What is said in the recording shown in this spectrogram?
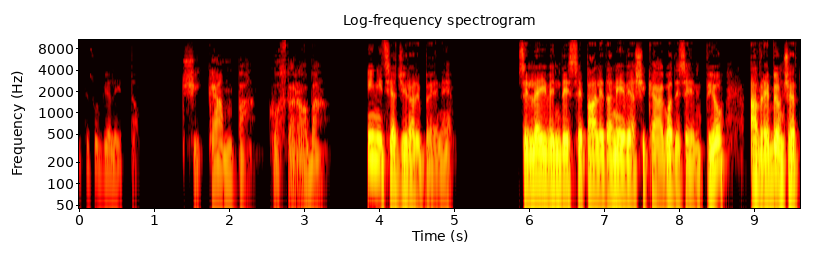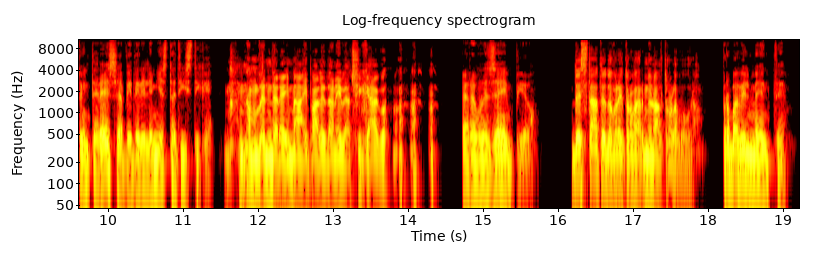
direttamente sul vialetto. Ci campa con sta roba? Inizia a girare bene. Se lei vendesse pale da neve a Chicago, ad esempio, avrebbe un certo interesse a vedere le mie statistiche. Non venderei mai pale da neve a Chicago. Era un esempio. D'estate dovrei trovarmi un altro lavoro. Probabilmente.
